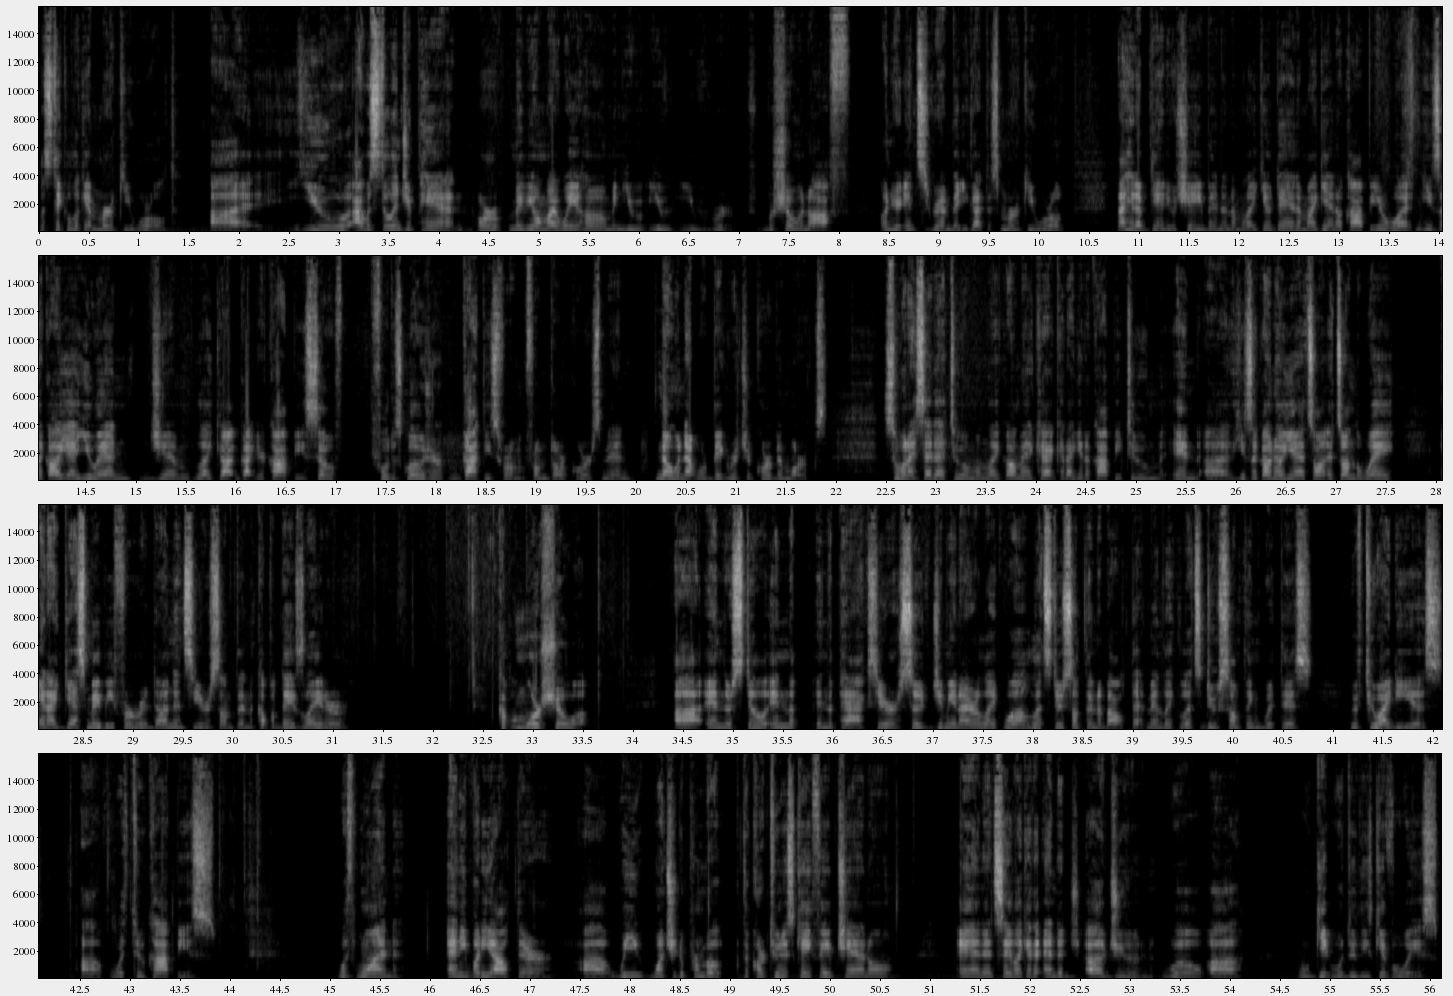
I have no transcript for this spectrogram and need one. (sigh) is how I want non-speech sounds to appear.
let's take a look at Murky World. Uh, you, I was still in Japan, or maybe on my way home, and you you you were, were showing off on your Instagram that you got this Murky World. And I hit up Daniel Chabon, and I'm like, "Yo, Dan, am I getting a copy or what?" And he's like, "Oh yeah, you and Jim like got got your copies." So full disclosure, got these from from Dark Horse, man, knowing that we're big Richard Corben marks. So when I said that to him, I'm like, "Oh man, can, can I get a copy too?" And uh, he's like, "Oh no, yeah, it's on it's on the way." And I guess maybe for redundancy or something, a couple days later, a couple more show up. Uh, and they're still in the in the packs here. So Jimmy and I are like, well, let's do something about that, man. Like, let's do something with this. We have two ideas, uh, with two copies. With one, anybody out there, uh, we want you to promote the Cartoonist Kayfabe channel, and then say like at the end of uh, June, we'll uh, we'll get we'll do these giveaways.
